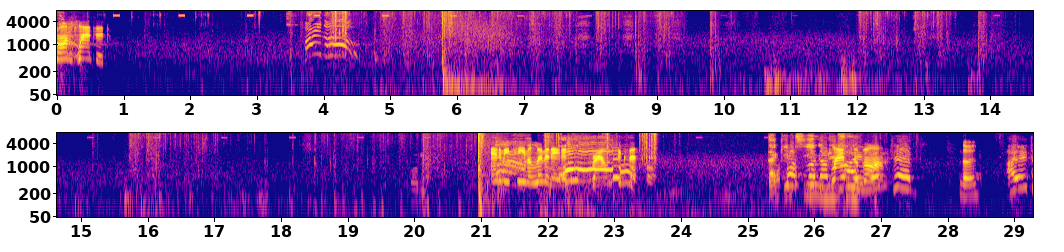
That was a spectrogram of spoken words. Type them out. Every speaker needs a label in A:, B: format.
A: Bomb planted.
B: Fire in the hole!
A: Enemy team eliminated. Round successful.
C: That gibt's
D: you war
A: Plant the bomb.
E: No,
D: I.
